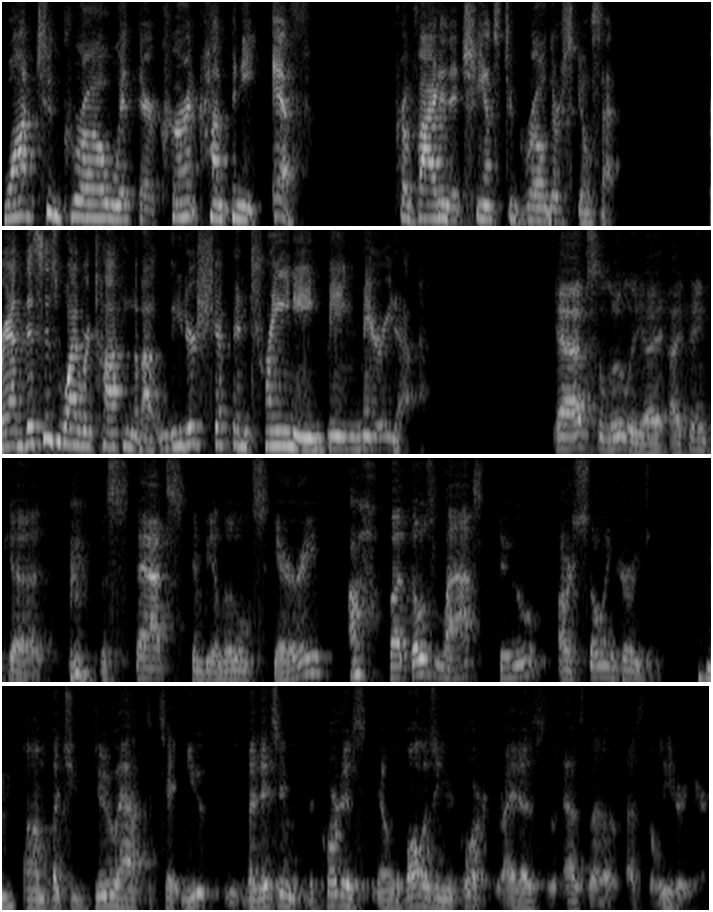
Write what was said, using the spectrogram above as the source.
want to grow with their current company if provided a chance to grow their skill set. Brad, this is why we're talking about leadership and training being married up. Yeah, absolutely. I, I think uh, the stats can be a little scary, Oh, but those last two are so encouraging. Mhm. Um, but you do have to take you, but it's in the court is you know the ball is in your court, right? As as the as the leader here,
